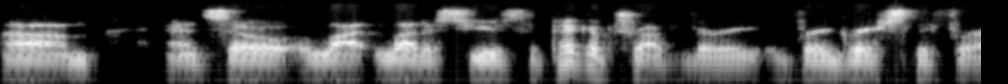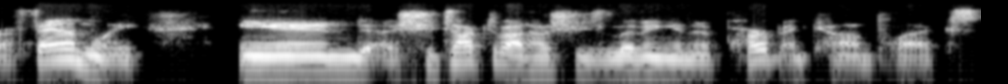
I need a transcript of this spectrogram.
Um, and so let, let us use the pickup truck very, very graciously for our family. And uh, she talked about how she's living in an apartment complex.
